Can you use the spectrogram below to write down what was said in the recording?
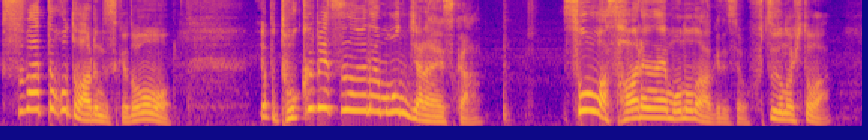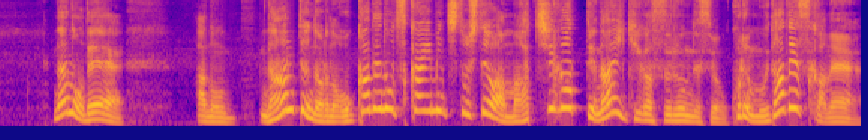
座ったことはあるんですけど、やっぱ特別なもんじゃないですか。そうは触れないものなわけですよ。普通の人は。なので、あの、なんて言うんだろうな、お金の使い道としては間違ってない気がするんですよ。これ無駄ですかね？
